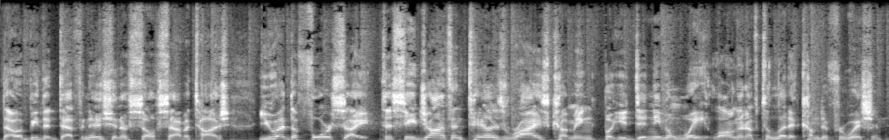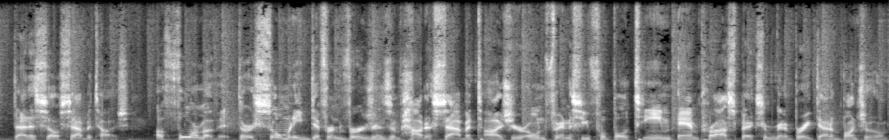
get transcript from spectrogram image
That would be the definition of self sabotage. You had the foresight to see Jonathan Taylor's rise coming, but you didn't even wait long enough to let it come to fruition. That is self sabotage a form of it. There are so many different versions of how to sabotage your own fantasy football team and prospects, and we're going to break down a bunch of them.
